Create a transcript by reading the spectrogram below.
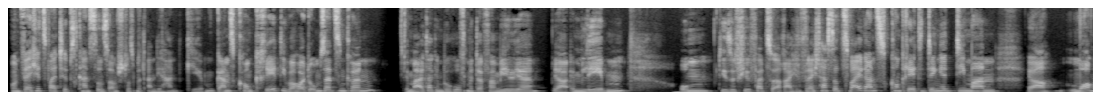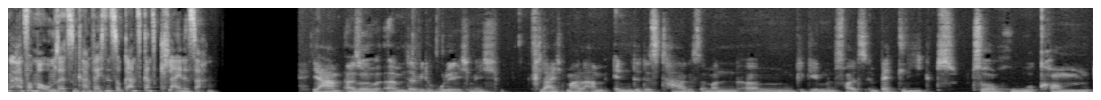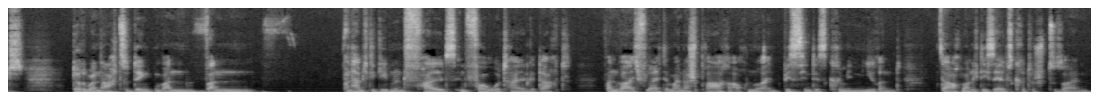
Und welche zwei Tipps kannst du uns am Schluss mit an die Hand geben? Ganz konkret, die wir heute umsetzen können? Im Alltag, im Beruf, mit der Familie, ja, im Leben um diese Vielfalt zu erreichen. Vielleicht hast du zwei ganz konkrete Dinge, die man ja morgen einfach mal umsetzen kann. Vielleicht sind es so ganz, ganz kleine Sachen. Ja, also ähm, da wiederhole ich mich. Vielleicht mal am Ende des Tages, wenn man ähm, gegebenenfalls im Bett liegt, zur Ruhe kommt, darüber nachzudenken, wann, wann, wann habe ich gegebenenfalls in Vorurteilen gedacht? Wann war ich vielleicht in meiner Sprache auch nur ein bisschen diskriminierend? Da auch mal richtig selbstkritisch zu sein.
